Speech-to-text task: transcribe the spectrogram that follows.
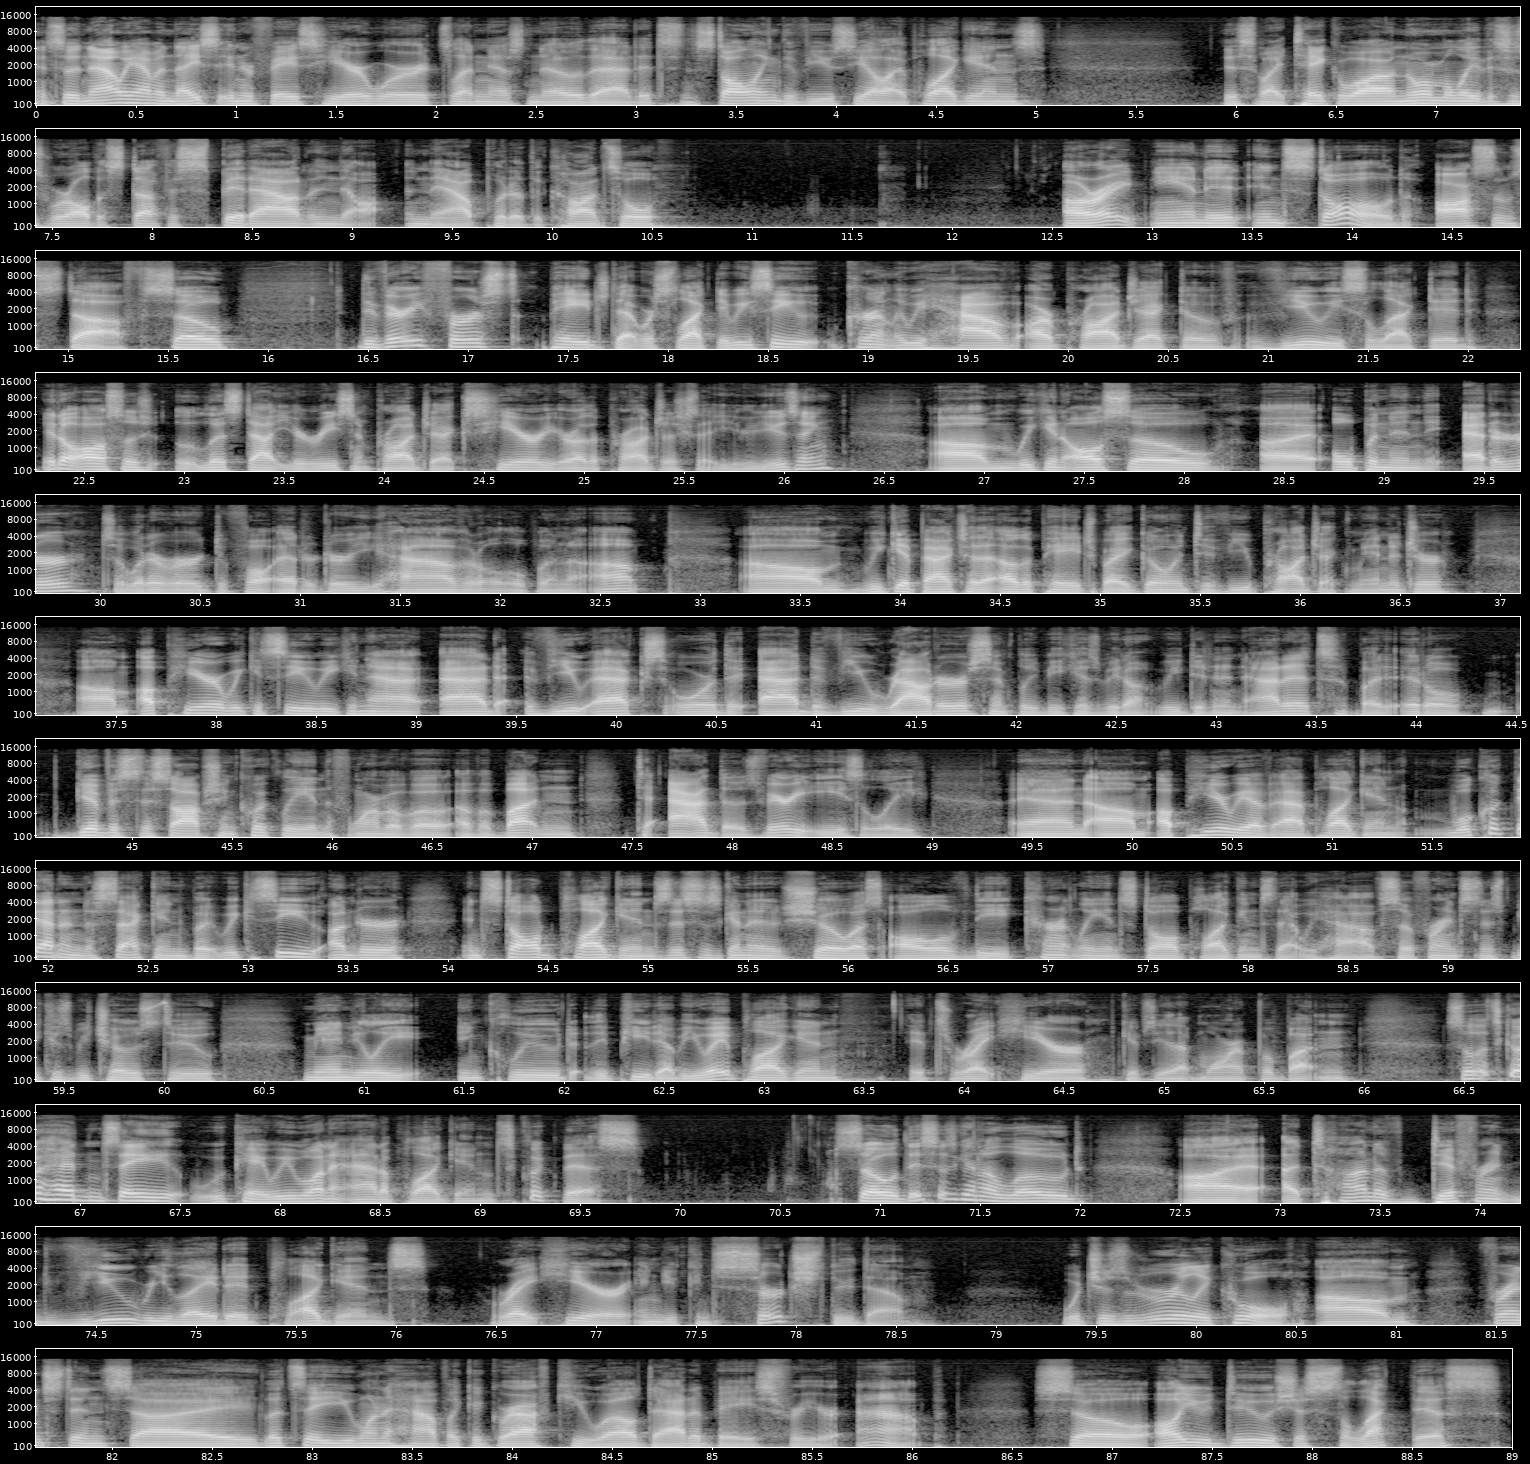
And so now we have a nice interface here where it's letting us know that it's installing the Vue CLI plugins. This might take a while. Normally this is where all the stuff is spit out in the, in the output of the console. All right, and it installed. Awesome stuff. So the very first page that we're selected, we see currently we have our project of Vue selected. It'll also list out your recent projects here, your other projects that you're using. Um, we can also uh, open in the editor, so whatever default editor you have, it'll open it up. Um, we get back to the other page by going to Vue Project Manager. Um, up here, we can see we can add Vuex or the add to Vue router simply because we don't we didn't add it, but it'll give us this option quickly in the form of a, of a button to add those very easily. And um, up here we have add plugin. We'll click that in a second, but we can see under installed plugins, this is going to show us all of the currently installed plugins that we have. So for instance, because we chose to manually include the PWA plugin, it's right here, gives you that more info button. So let's go ahead and say, okay, we want to add a plugin. Let's click this. So this is going to load uh, a ton of different Vue related plugins right here, and you can search through them, which is really cool. Um, for instance, uh, let's say you want to have like a GraphQL database for your app. So all you do is just select this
